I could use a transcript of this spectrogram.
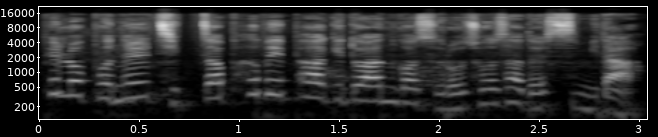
필로폰을 직접 흡입하기도 한 것으로 조사됐습니다.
